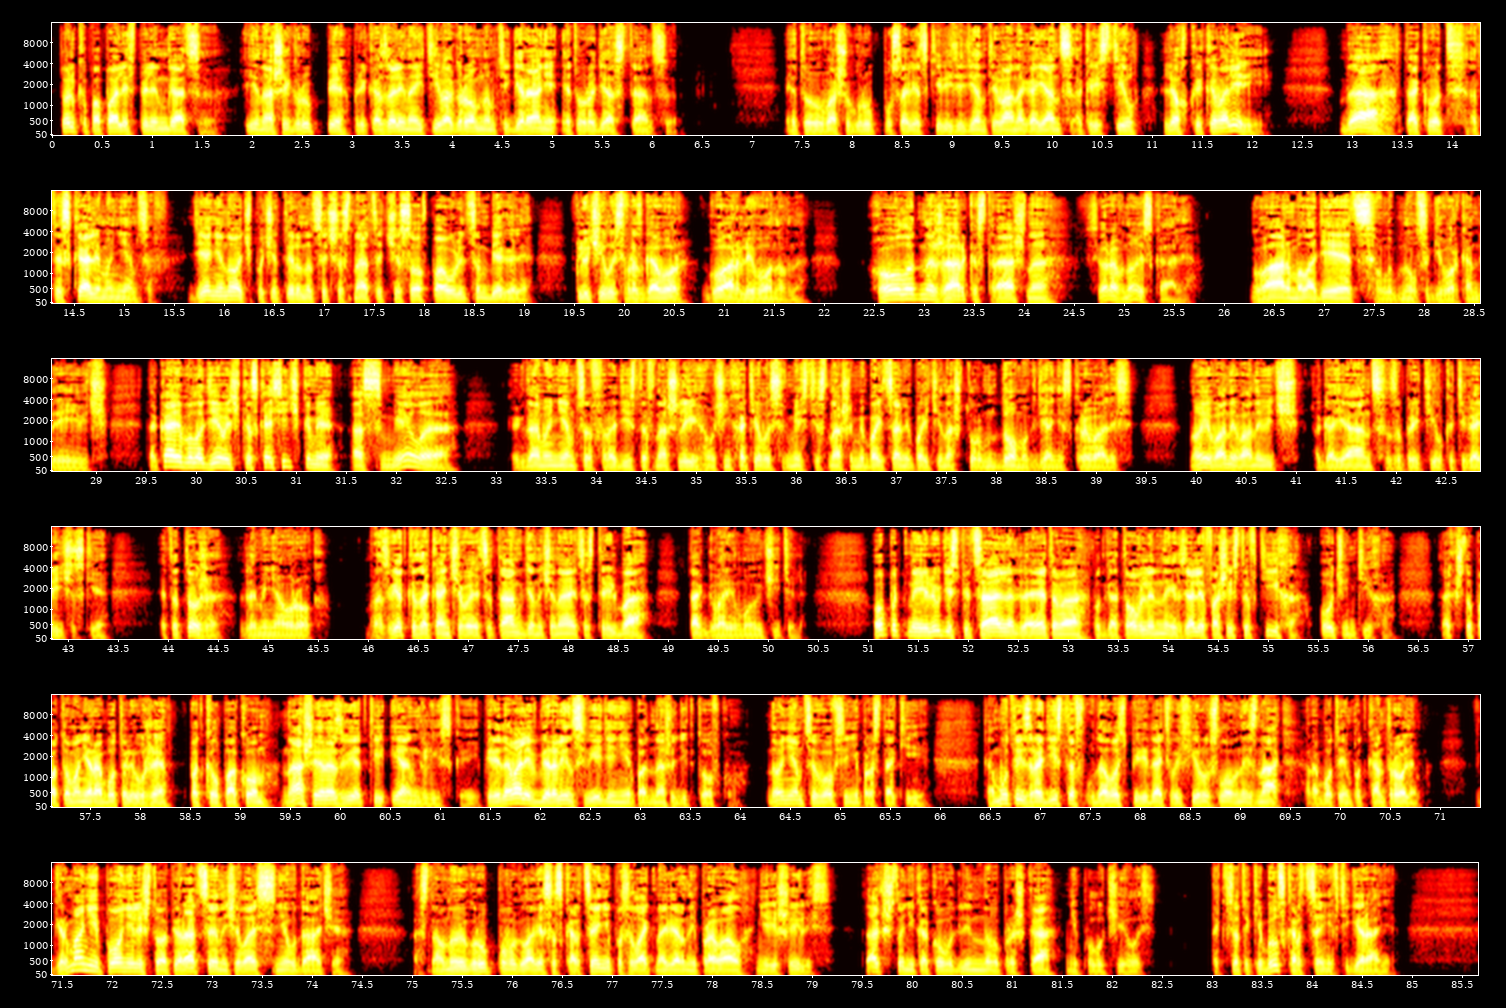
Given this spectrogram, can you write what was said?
только попали в пеленгацию, и нашей группе приказали найти в огромном Тегеране эту радиостанцию. Эту вашу группу советский резидент Иван Агаянц окрестил легкой кавалерией. Да, так вот отыскали мы немцев. День и ночь по 14-16 часов по улицам бегали. Включилась в разговор Гуар Ливоновна. Холодно, жарко, страшно. Все равно искали. Гуар молодец, улыбнулся Георг Андреевич. Такая была девочка с косичками, а смелая. Когда мы немцев-радистов нашли, очень хотелось вместе с нашими бойцами пойти на штурм дома, где они скрывались. Но Иван Иванович Агаянц запретил категорически — это тоже для меня урок. Разведка заканчивается там, где начинается стрельба, так говорил мой учитель. Опытные люди специально для этого подготовленные взяли фашистов тихо, очень тихо. Так что потом они работали уже под колпаком нашей разведки и английской. Передавали в Берлин сведения под нашу диктовку. Но немцы вовсе не простаки. Кому-то из радистов удалось передать в эфир условный знак «Работаем под контролем». В Германии поняли, что операция началась с неудачи. Основную группу во главе со Скорцени посылать на верный провал не решились. Так что никакого длинного прыжка не получилось. Так все-таки был Скорцени в Тегеране?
